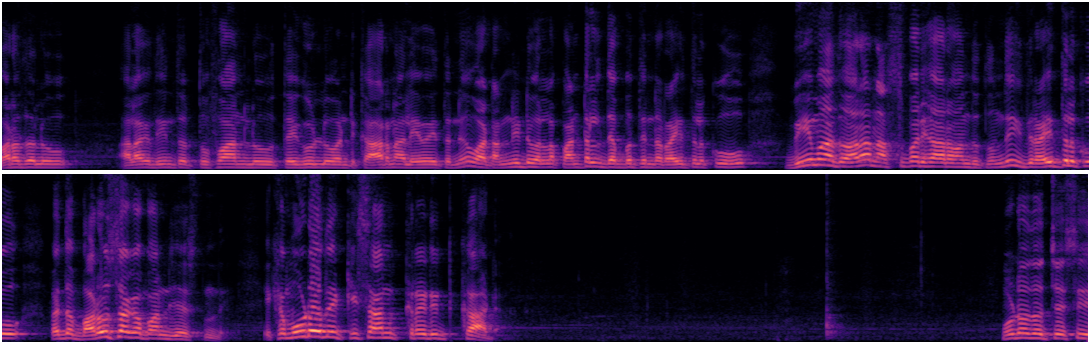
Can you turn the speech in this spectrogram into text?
వరదలు అలాగే దీంతో తుఫాన్లు తెగుళ్ళు వంటి కారణాలు ఏవైతే ఉన్నాయో వాటన్నిటి వల్ల పంటలు దెబ్బతిన్న రైతులకు బీమా ద్వారా నష్టపరిహారం అందుతుంది. ఇది రైతులకు పెద్ద భరోసాగా పనిచేస్తుంది. ఇక మూడోది కిసాన్ క్రెడిట్ కార్డ్. మూడోది వచ్చేసి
